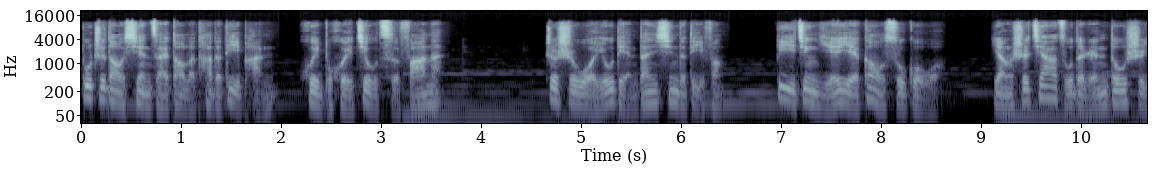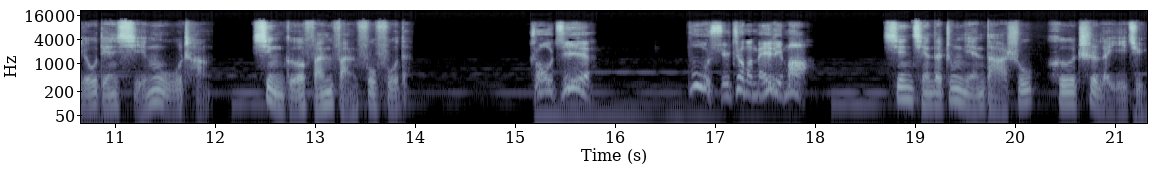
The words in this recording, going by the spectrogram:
不知道现在到了他的地盘，会不会就此发难？这是我有点担心的地方。毕竟爷爷告诉过我，养氏家族的人都是有点喜怒无常，性格反反复复的。赵姬，不许这么没礼貌！先前的中年大叔呵斥了一句，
